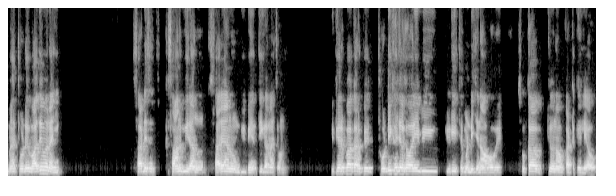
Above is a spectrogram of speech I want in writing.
ਮੈਂ ਤੁਹਾਡੇ ਮਾਧਿਅਮ ਰਾਹੀਂ ਸਾਡੇ ਕਿਸਾਨ ਵੀਰਾਂ ਨੂੰ, ਸਾਰਿਆਂ ਨੂੰ ਵੀ ਬੇਨਤੀ ਕਰਨਾ ਚਾਹੁੰਦਾ। ਵੀ ਕਿਰਪਾ ਕਰਕੇ ਥੋੜੀ ਖਜਲ ਖਵਾਰੀ ਵੀ ਜਿਹੜੀ ਇੱਥੇ ਮੰਡੀ 'ਚ ਨਾ ਹੋਵੇ, ਸੁੱਕਾ ਝੋਨਾ ਕੱਟ ਕੇ ਲਿਆਓ।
